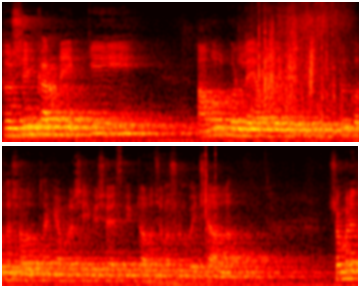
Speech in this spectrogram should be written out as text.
তো সেই কারণে কি আমল করলে আমাদের কথা স্মরণ থাকে, আমরা সেই বিষয়ে একটু আলোচনা শুনব ইনশাআল্লাহ। সম্মানিত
